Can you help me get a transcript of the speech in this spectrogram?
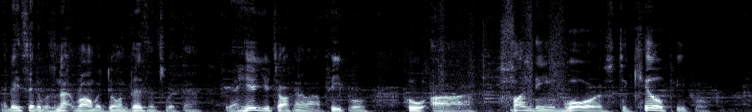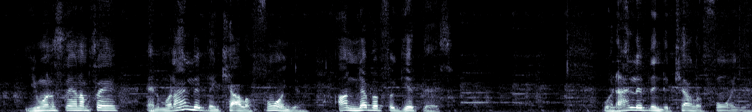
And they said there was nothing wrong with doing business with them. Yeah, here you're talking about people who are funding wars to kill people. You understand what I'm saying? And when I lived in California, I'll never forget this. When I lived in California,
